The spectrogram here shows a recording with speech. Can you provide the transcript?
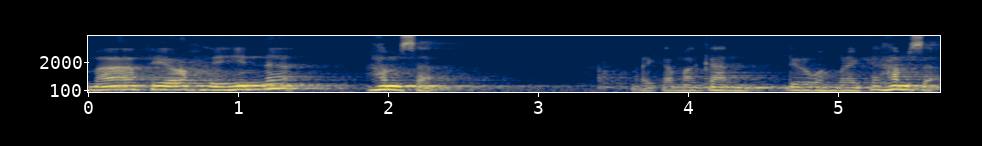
ma fi rahlihinna hamsa. Mereka makan di rumah mereka hamsa.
